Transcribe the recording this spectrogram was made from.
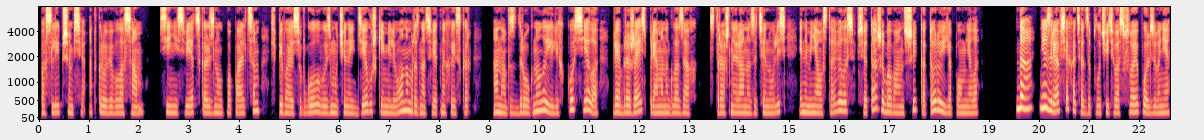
по слипшимся от крови волосам. Синий свет скользнул по пальцам, впиваясь в голову измученной девушки миллионом разноцветных искр. Она вздрогнула и легко села, преображаясь прямо на глазах. Страшные раны затянулись, и на меня уставилась все та же Баванши, которую я помнила. «Да, не зря все хотят заполучить вас в свое пользование»,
